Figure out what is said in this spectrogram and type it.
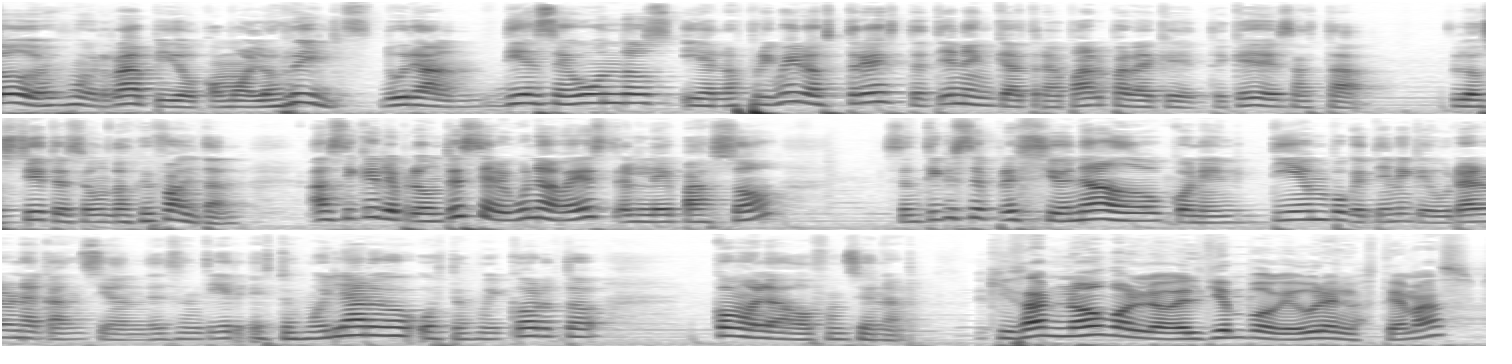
todo es muy rápido, como los reels, duran 10 segundos y en los primeros 3 te tienen que atrapar para que te quedes hasta los 7 segundos que faltan. Así que le pregunté si alguna vez le pasó sentirse presionado con el tiempo que tiene que durar una canción, de sentir esto es muy largo o esto es muy corto, ¿cómo lo hago funcionar? Quizás no con lo del tiempo que duren los temas,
